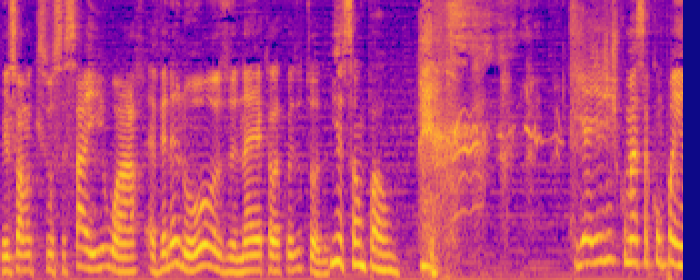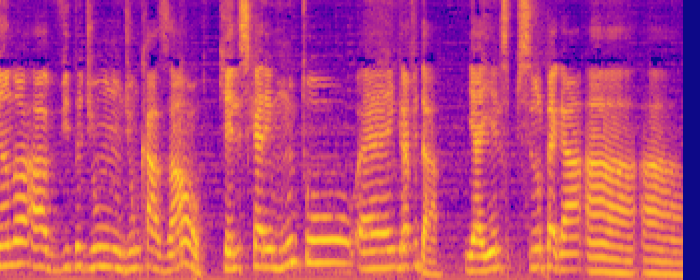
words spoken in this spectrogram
Eles falam que se você sair, o ar é venenoso, né, aquela coisa toda. E é São Paulo. E aí a gente começa acompanhando a, a vida de um, de um casal que eles querem muito é, engravidar. E aí eles precisam pegar a, a,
